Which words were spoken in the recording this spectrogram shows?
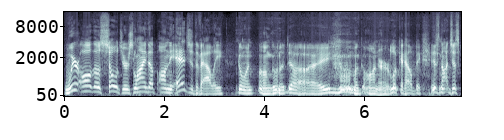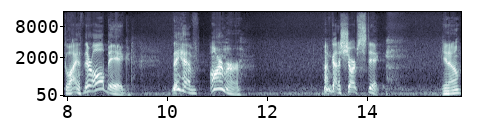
We're all those soldiers lined up on the edge of the valley going, I'm going to die. I'm a goner. Look at how big. It's not just Goliath, they're all big. They have armor. I've got a sharp stick. You know?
